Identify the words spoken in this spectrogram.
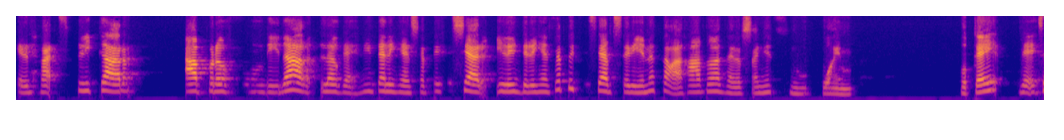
que les va a explicar a profundidad lo que es la inteligencia artificial. Y la inteligencia artificial se viene trabajando desde los años 50. ¿Ok? Es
